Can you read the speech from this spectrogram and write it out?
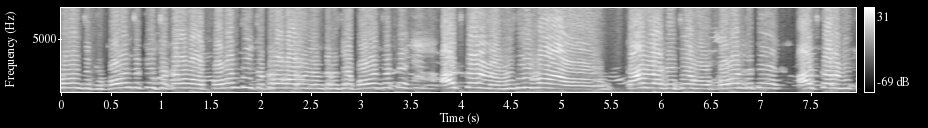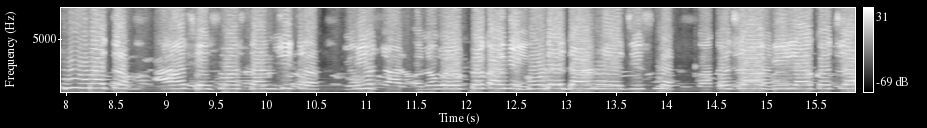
પવન ચક્કી પવન ચક્કી ચક્રવા પવનથી યંત્ર છે પવન ચક્કી આજકાલ વીજળીમાં કામ લાગે છે પવન ચક્કી આજકાલ વીજળી आ छह स्वस्थान चित्र यह चार अलग अलग प्रकार के कूड़ेदान है जिसमें कचरा गीला कचरा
